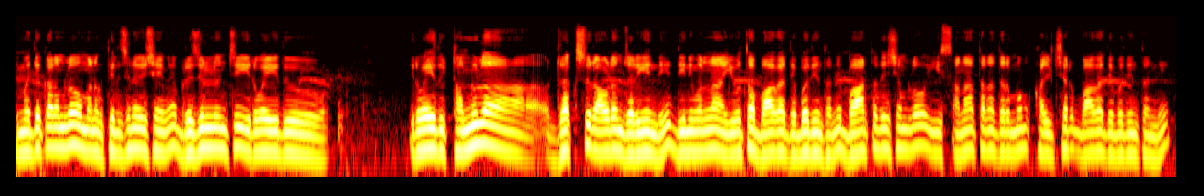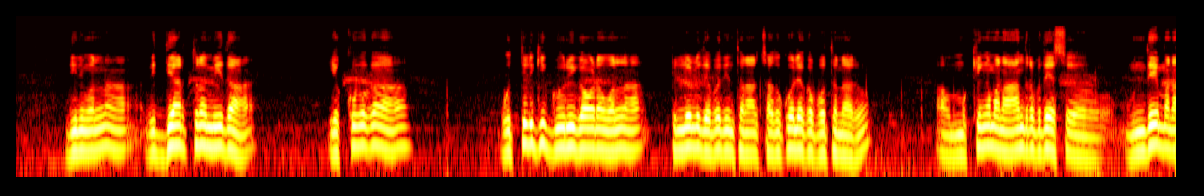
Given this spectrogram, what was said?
ఈ మధ్యకాలంలో మనకు తెలిసిన విషయమే బ్రెజిల్ నుంచి ఇరవై ఐదు ఇరవై ఐదు టన్నుల డ్రగ్స్ రావడం జరిగింది. దీనివల్ల యువత బాగా దెబ్బతింటుంది. భారతదేశంలో ఈ సనాతన ధర్మం కల్చర్ బాగా దెబ్బతింటుంది. దీనివల్ల విద్యార్థుల మీద ఎక్కువగా ఒత్తిడికి గురి కావడం వల్ల పిల్లలు దెబ్బతింటున్నారు చదువుకోలేకపోతున్నారు. ముఖ్యంగా మన ఆంధ్రప్రదేశ్ ముందే మన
